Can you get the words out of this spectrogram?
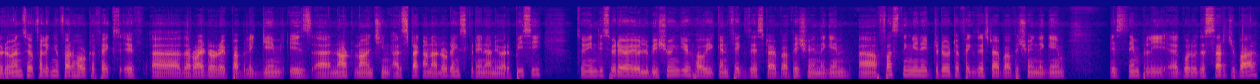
everyone, so if you're looking for how to fix if uh, the Rider Republic game is uh, not launching or stuck on a loading screen on your PC. So in this video I will be showing you how you can fix this type of issue in the game. Uh, first thing you need to do to fix this type of issue in the game is simply uh, go to the search bar.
